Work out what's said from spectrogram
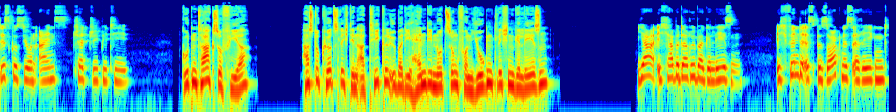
Diskussion 1 ChatGPT Guten Tag, Sophia. Hast du kürzlich den Artikel über die Handynutzung von Jugendlichen gelesen? Ja, ich habe darüber gelesen. Ich finde es besorgniserregend,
